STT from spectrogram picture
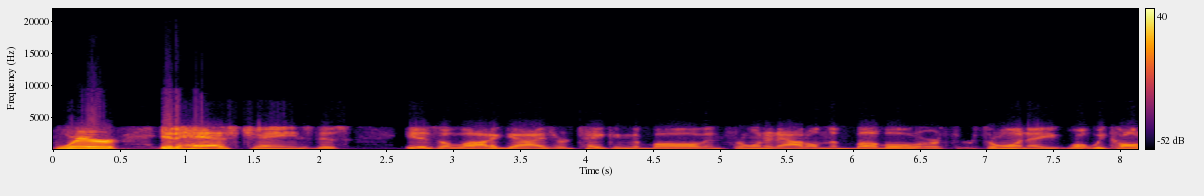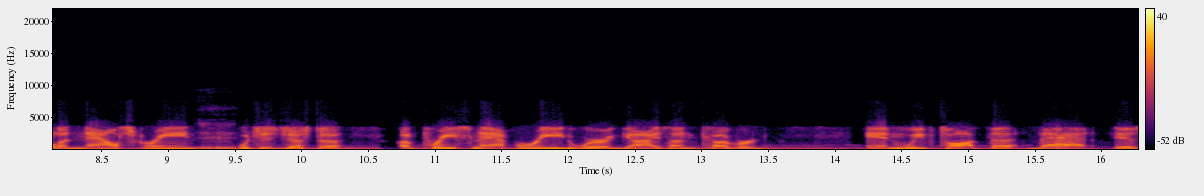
Where it has changed is is a lot of guys are taking the ball and throwing it out on the bubble or th- throwing a what we call a now screen, mm-hmm. which is just a a pre-snap read where a guy's uncovered, and we've taught that that is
